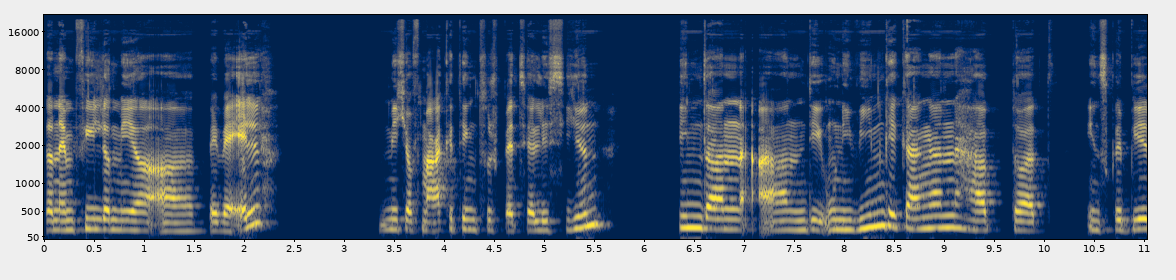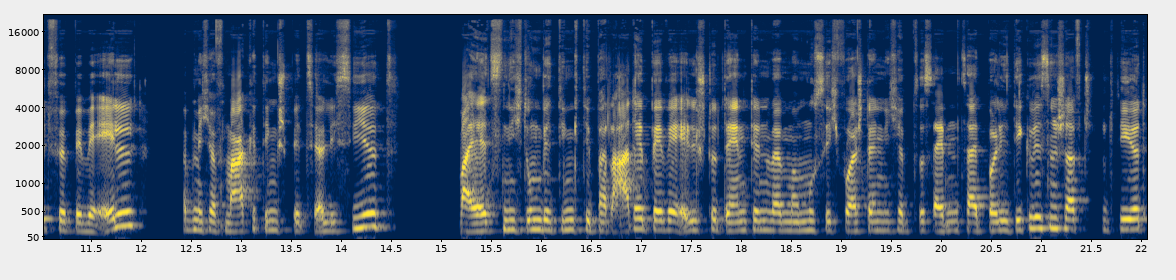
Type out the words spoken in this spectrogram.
dann empfiehlt er mir äh, BWL, mich auf Marketing zu spezialisieren. Bin dann an die Uni Wien gegangen, habe dort inskribiert für BWL, habe mich auf Marketing spezialisiert, war jetzt nicht unbedingt die Parade-BWL-Studentin, weil man muss sich vorstellen, ich habe zur selben Zeit Politikwissenschaft studiert,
